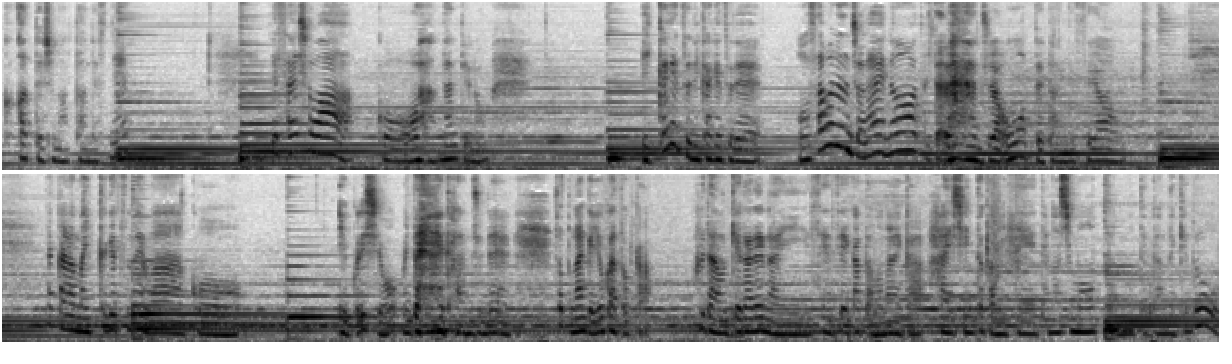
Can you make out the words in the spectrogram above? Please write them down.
かかってしまったんですね。最初はこう 何て言うの？1ヶ月2ヶ月で収まるんじゃないの？みたいな感じは思ってたんですよ。だからまあ1ヶ月目はこうゆっくりしよう。みたいな感じでちょっとなんかヨガとか普段受けられない先生方の何か配信とか見て楽しもうと思ってたんだけど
